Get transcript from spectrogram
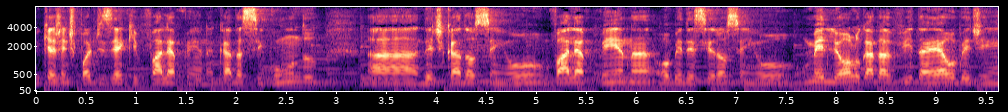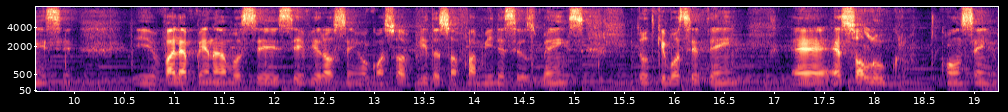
O que a gente pode dizer é que vale a pena cada segundo ah, dedicado ao Senhor, vale a pena obedecer ao Senhor. O melhor lugar da vida é a obediência e vale a pena você servir ao Senhor com a sua vida, sua família, seus bens, tudo que você tem é, é só lucro com o Senhor.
